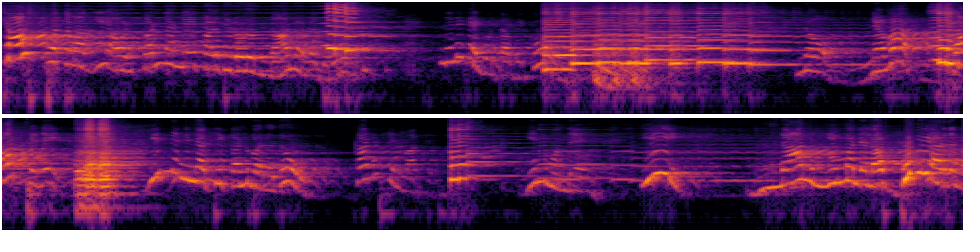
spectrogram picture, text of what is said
ಶಾಶ್ವತವಾಗಿ ಅವಳ ಕಣ್ಣನ್ನೇ ಕಳೆದಿರೋಳು ನಾನು ಅನ್ನೋದು ನಿನಗೆ ಗೊತ್ತಾಗಬೇಕು? ನೋ ಇನ್ನು ನಿನ್ನ ಅತಿ ಕಂಡು ಬರೋದು ಕನಸಿನ ಮಾತು ಇನ್ನು ಮುಂದೆ ಈ ನಾನು ನಿಮ್ಮನ್ನೆಲ್ಲ ಬುಗುರಿ ಆಡ್ದಂಗ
